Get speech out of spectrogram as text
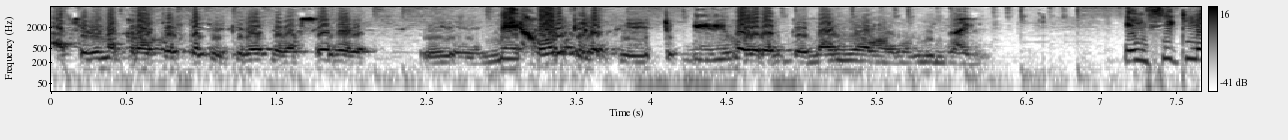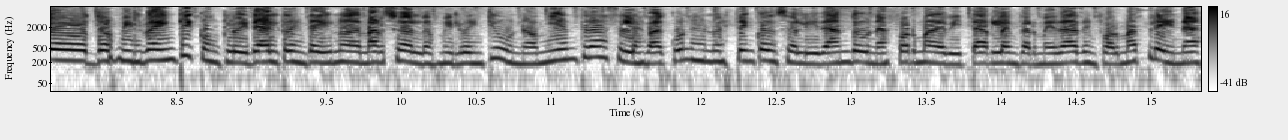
hacer una propuesta que creo que va a ser eh, mejor que lo que vivimos durante el año 2020. El ciclo 2020 concluirá el 31 de marzo del 2021. Mientras las vacunas no estén consolidando una forma de evitar la enfermedad en forma plena,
